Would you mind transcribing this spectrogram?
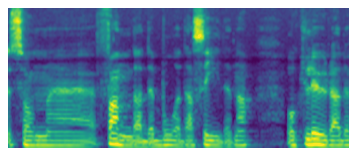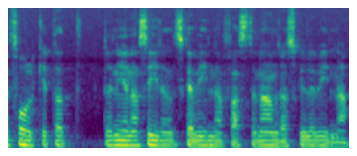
som eh, fundade båda sidorna och lurade folket att den ena sidan ska vinna fast den andra skulle vinna.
